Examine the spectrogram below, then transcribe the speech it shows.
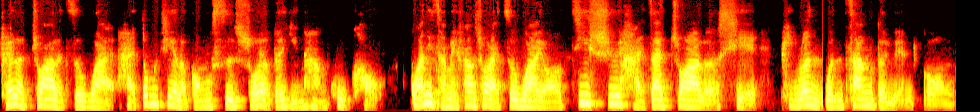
除了抓了之外，还冻结了公司所有的银行户口，管理层没放出来之外哦，继续还在抓了写评论文章的员工。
